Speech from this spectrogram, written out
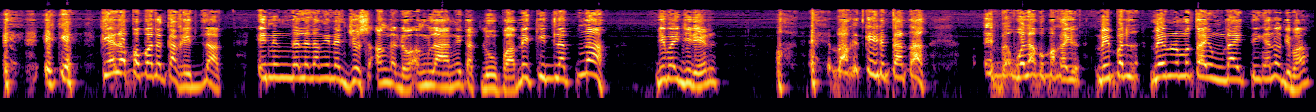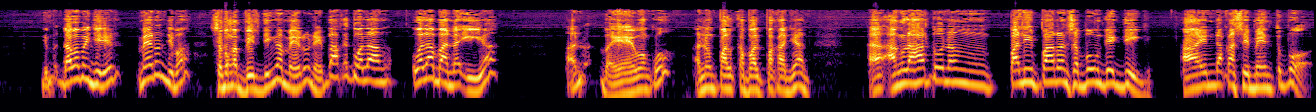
Eh, eh, kailan pa ba nagkakidlat? Eh, nang nalalangin ng Diyos ang, ano, ang langit at lupa, may kidlat na. Di ba, engineer? Eh, bakit kayo nagtata? Eh, wala pa ba kayo? May pan, meron naman tayong lighting, ano, di ba? Di ba? Tama ba, engineer? Meron, di ba? Sa mga building nga, meron eh. Bakit wala, wala ba na iya? Ano, ba, ewan ko. Anong palkapalpakan yan? Ah, ang lahat to ng paliparan sa buong digdig ay nakasemento po.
